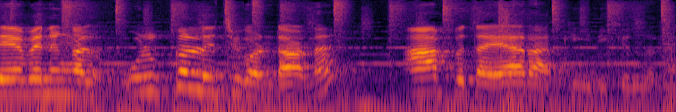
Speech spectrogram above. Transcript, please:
സേവനങ്ങൾ ഉൾക്കൊള്ളിച്ചുകൊണ്ടാണ് ആപ്പ് തയ്യാറാക്കിയിരിക്കുന്നത്.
